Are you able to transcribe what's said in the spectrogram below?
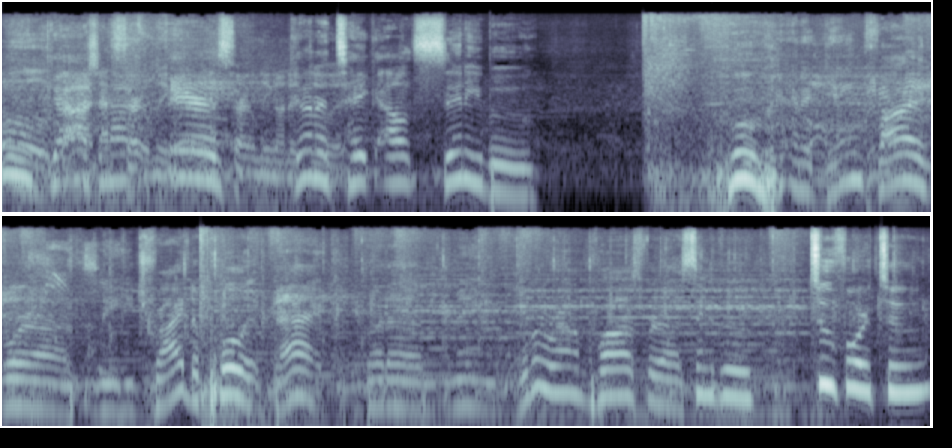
Oh, Ooh, gosh, that's and certainly gonna- fair is certainly gonna gonna do it. take out Sinnyboo. Whew, in a game five where uh, I mean he tried to pull it back, but uh, I mean give him a round of applause for uh, Sinnyboo, two four two.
